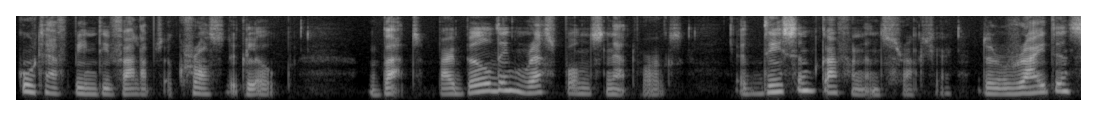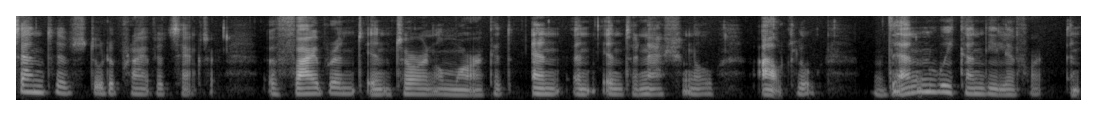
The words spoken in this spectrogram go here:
could have been developed across the globe. But by building response networks, a decent governance structure, the right incentives to the private sector, a vibrant internal market and an international outlook, then we can deliver an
